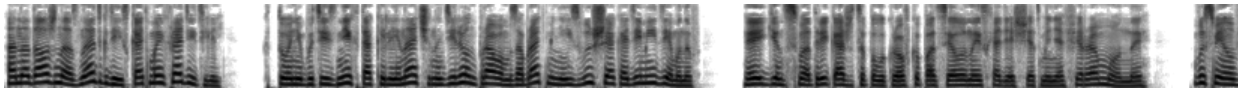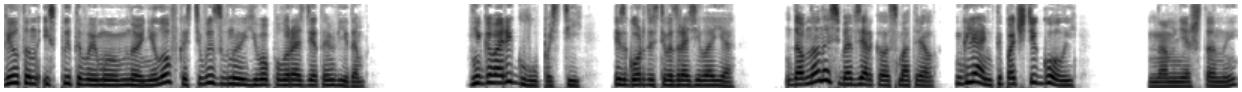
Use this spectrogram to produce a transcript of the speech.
Она должна знать, где искать моих родителей. Кто-нибудь из них так или иначе наделен правом забрать меня из высшей академии демонов. Эйген, смотри, кажется, полукровка подсела на исходящие от меня феромоны. Высмеял Вилтон испытываемую мной неловкость, вызванную его полураздетым видом. «Не говори глупостей», — из гордости возразила я. «Давно на себя в зеркало смотрел? Глянь, ты почти голый». «На мне штаны»,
